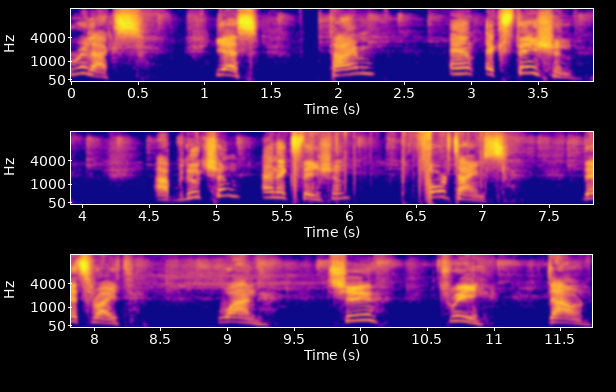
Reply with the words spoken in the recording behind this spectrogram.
relax. Yes, time and extension. Abduction and extension. Four times. That's right. One, two, three, down.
